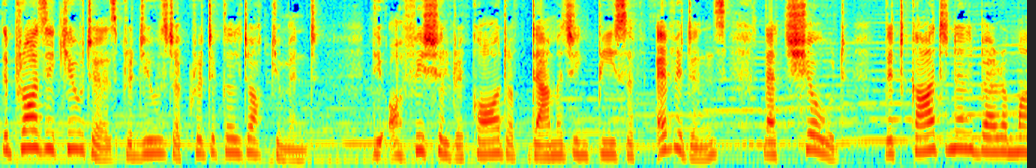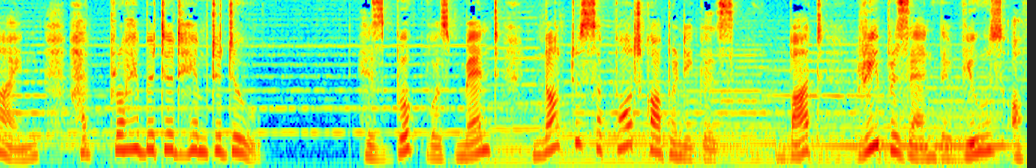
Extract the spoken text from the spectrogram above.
The prosecutors produced a critical document, the official record of damaging piece of evidence that showed that Cardinal Bellarmine had prohibited him to do. His book was meant not to support Copernicus, but represent the views of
